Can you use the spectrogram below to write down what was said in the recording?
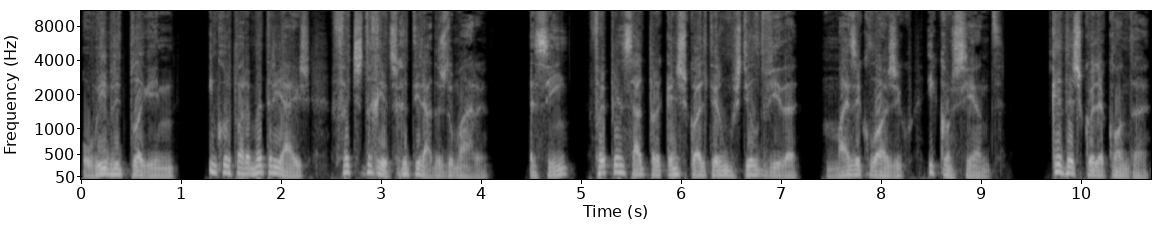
ou híbrido plug-in, incorpora materiais feitos de redes retiradas do mar. Assim, foi pensado para quem escolhe ter um estilo de vida mais ecológico e consciente. Cada escolha conta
